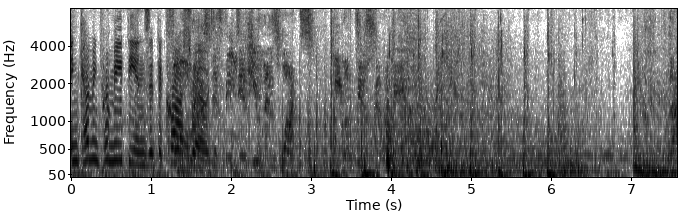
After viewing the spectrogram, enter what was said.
Incoming Prometheans at the crossroads. defeated humans once. We will do so again. The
